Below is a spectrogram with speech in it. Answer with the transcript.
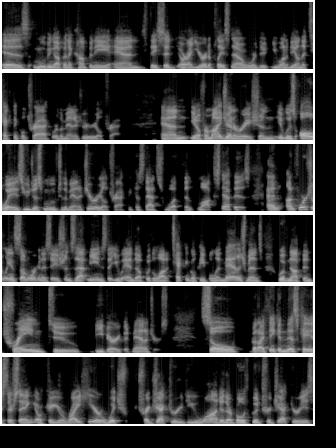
is moving up in a company and they said all right you're at a place now where the, you want to be on the technical track or the managerial track and you know for my generation it was always you just move to the managerial track because that's what the lockstep is and unfortunately in some organizations that means that you end up with a lot of technical people in management who have not been trained to be very good managers so, but I think in this case, they're saying, okay, you're right here. Which trajectory do you want? And they're both good trajectories.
